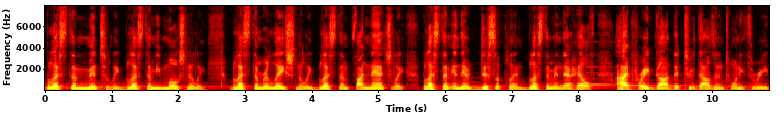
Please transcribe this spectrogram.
bless them mentally, bless them emotionally, bless them relationally, bless them financially, bless them in their discipline, bless them in their health. I pray, God, that 2023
